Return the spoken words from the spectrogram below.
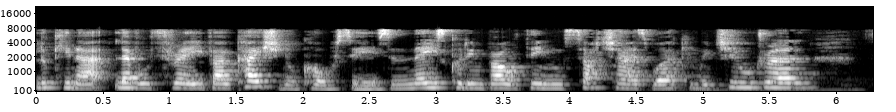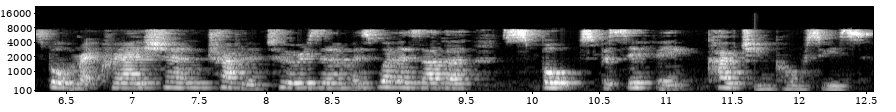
looking at level three vocational courses and these could involve things such as working with children, sport and recreation, travel and tourism, as well as other sport specific coaching courses.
